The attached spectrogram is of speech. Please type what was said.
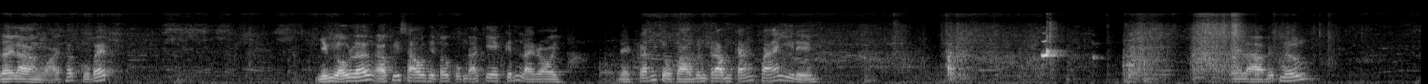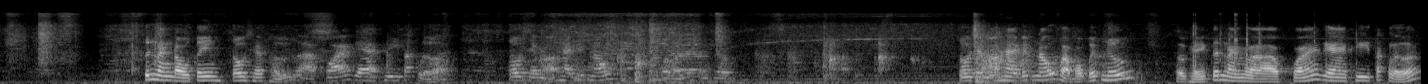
Đây là ngoại thất của bếp. Những lỗ lớn ở phía sau thì tôi cũng đã che kín lại rồi, để tránh chuột vào bên trong cắn phá dây điện. Đây là bếp nướng. Tính năng đầu tiên, tôi sẽ thử là khóa ga khi tắt lửa. Tôi sẽ mở hai bếp nấu. Tôi sẽ mở hai bếp nấu và một bếp nướng. Thực hiện tính năng là khóa ga khi tắt lửa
